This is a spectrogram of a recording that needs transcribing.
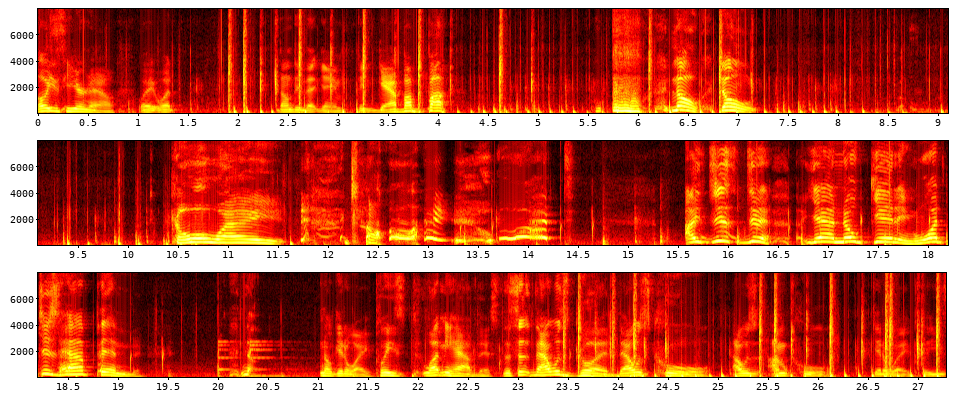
Oh, he's here now. Wait, what? Don't do that game. Yeah, No, don't. Go away. Go away. What? I just did. Yeah, no kidding. What just happened? No. No, get away. Please let me have this. This is that was good. That was cool. I was I'm cool. Get away, please.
